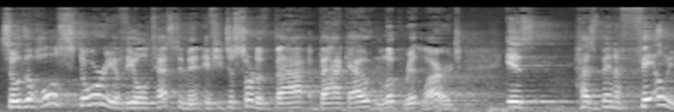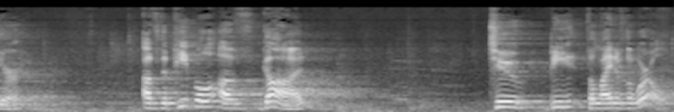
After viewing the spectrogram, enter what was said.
So, the whole story of the Old Testament, if you just sort of back, back out and look writ large, is, has been a failure of the people of God to be the light of the world.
